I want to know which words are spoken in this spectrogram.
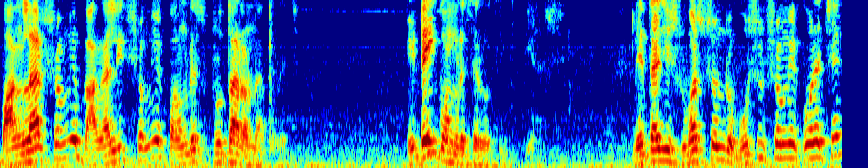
বাংলার সঙ্গে, বাঙালির সঙ্গে কংগ্রেস প্রতারণা করেছে। এটাই কংগ্রেসের অতীত ইতিহাস। নেতাজি সুভাষচন্দ্র বসুর সঙ্গে করেছে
